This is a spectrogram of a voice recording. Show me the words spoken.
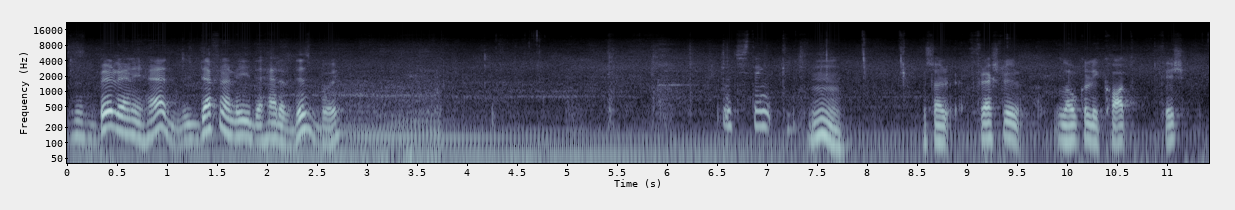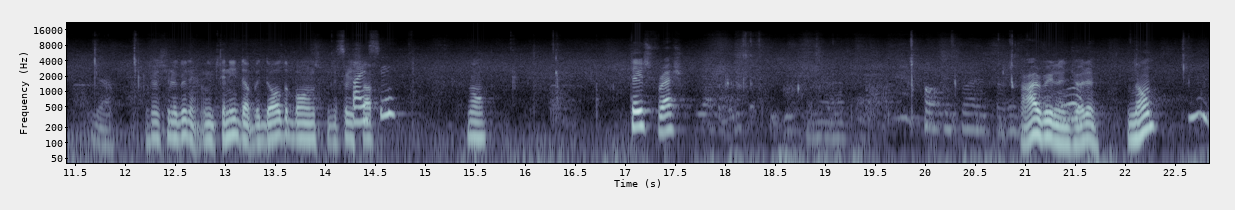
There's barely any head. Definitely the head of this boy. What do you think? Mmm. It's a freshly, locally caught fish. Yeah. It's really good. You can eat that with all the bones. Spicy? No. Tastes fresh. Yeah. I really enjoyed it. No? Mm.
